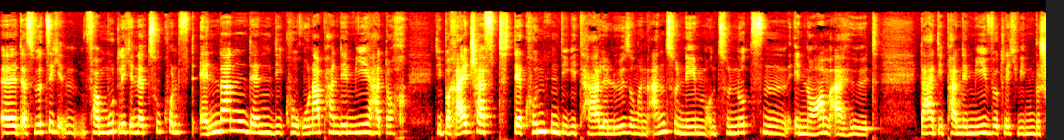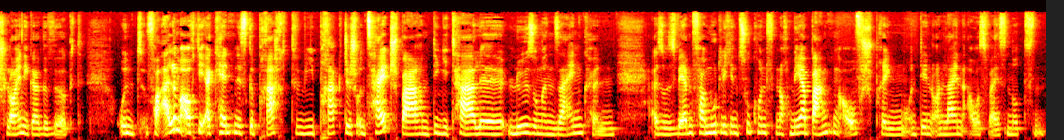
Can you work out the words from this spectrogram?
Äh, das wird sich in, vermutlich in der Zukunft ändern, denn die Corona-Pandemie hat doch die Bereitschaft der Kunden, digitale Lösungen anzunehmen und zu nutzen, enorm erhöht. Da hat die Pandemie wirklich wie ein Beschleuniger gewirkt und vor allem auch die Erkenntnis gebracht, wie praktisch und zeitsparend digitale Lösungen sein können. Also es werden vermutlich in Zukunft noch mehr Banken aufspringen und den Online-Ausweis nutzen.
